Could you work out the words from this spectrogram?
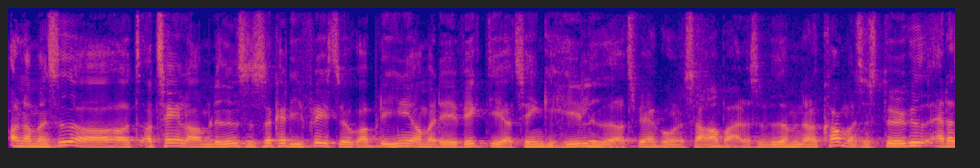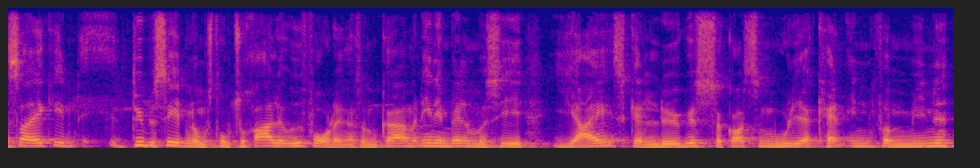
Og når man sidder og, og, og taler om ledelse, så kan de fleste jo godt blive enige om, at det er vigtigt at tænke i helheder og tværgående samarbejde osv., men når det kommer til stykket, er der så ikke en, dybest set nogle strukturelle udfordringer, som gør, at man indimellem må sige, jeg skal lykkes så godt som muligt, jeg kan inden for mine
